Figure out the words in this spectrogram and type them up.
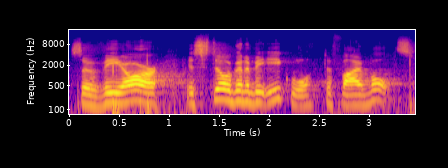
So VR is still going to be equal to 5 volts.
